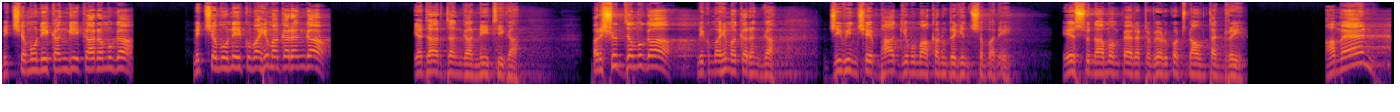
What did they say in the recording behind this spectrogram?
నిత్యము నీకు అంగీకారముగా నిత్యము నీకు మహిమకరంగా యథార్థంగా నీతిగా పరిశుద్ధముగా నీకు మహిమకరంగా జీవించే భాగ్యము మాకు అనుగ్రహించమని ఏసునామం పేరట వేడుకుంటున్నాం తండ్రి. ఆమెన్.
